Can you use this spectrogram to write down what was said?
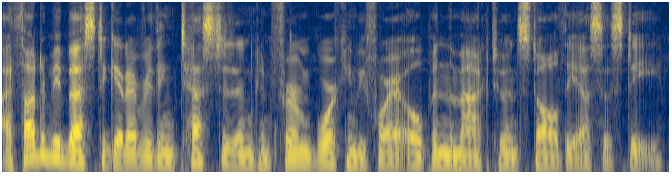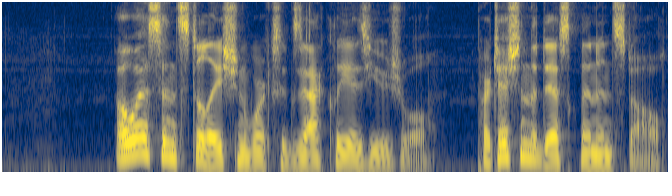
I thought it'd be best to get everything tested and confirmed working before I open the Mac to install the SSD. OS installation works exactly as usual. Partition the disk, then install.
